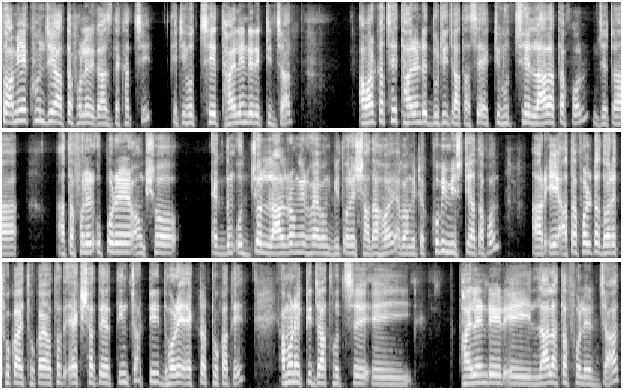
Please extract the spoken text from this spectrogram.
তো আমি এখন যে আতাফলের গাছ দেখাচ্ছি, এটি হচ্ছে থাইল্যান্ডের একটি জাত। আমার কাছে থাইল্যান্ডের দুটি জাত আছে। একটি হচ্ছে লাল আতাফল, যেটা আতাফলের উপরের অংশ একদম উজ্জ্বল লাল রঙের হয় এবং ভিতরে সাদা হয় এবং এটা খুবই মিষ্টি আতাফল। আর এই আতাফলটা ধরে থোকায় থোকায় অর্থাৎ একসাথে তিন চারটি ধরে একটা ঠোকাতে এমন একটি জাত হচ্ছে এই থাইল্যান্ডের এই লাল আতাফলের জাত।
